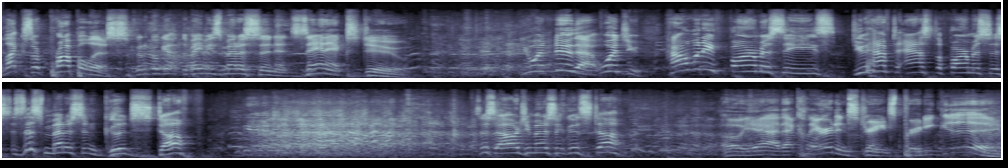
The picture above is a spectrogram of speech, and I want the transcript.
Lexapropolis. I'm gonna go get the baby's medicine at Xanax Do. You wouldn't do that, would you? How many pharmacies do you have to ask the pharmacist, is this medicine good stuff? Is this allergy medicine good stuff? Oh, yeah, that Claritin strain's pretty good.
